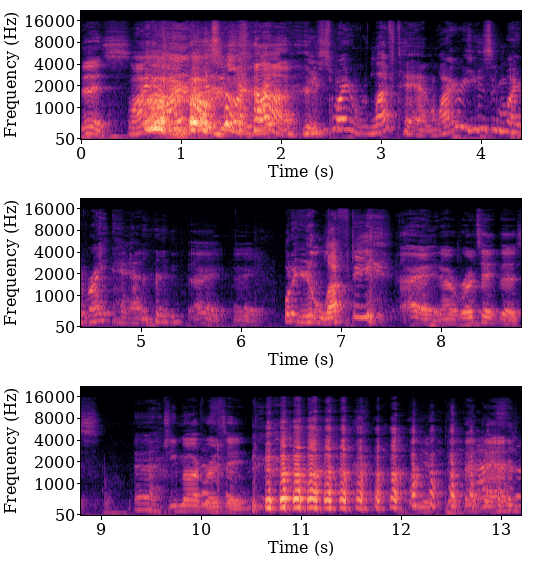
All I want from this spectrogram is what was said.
This. Why, why are you using my right? Use my left hand. Why are you using my right hand? alright, alright. What are you, lefty? Alright, now rotate this. Eh, Gmod rotate. so- Yeah, put that down.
